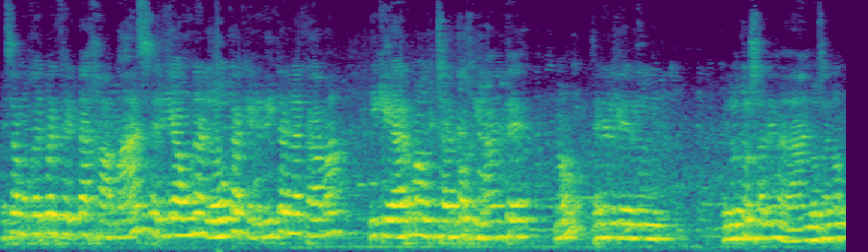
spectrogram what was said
esa mujer perfecta jamás sería una loca que grita en la cama y que arma un charco gigante, ¿no? En el que el, otro sale nadando. O sea, no,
